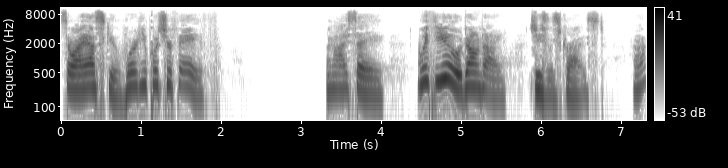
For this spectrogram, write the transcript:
So I ask you, where do you put your faith? And I say, with you, don't I? Jesus Christ. Huh?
